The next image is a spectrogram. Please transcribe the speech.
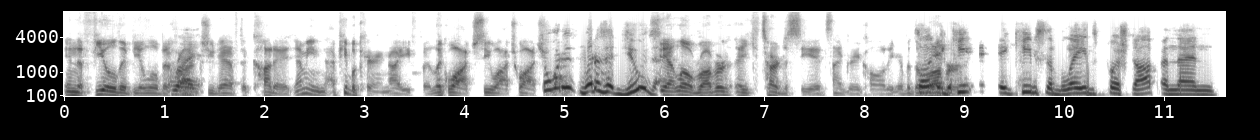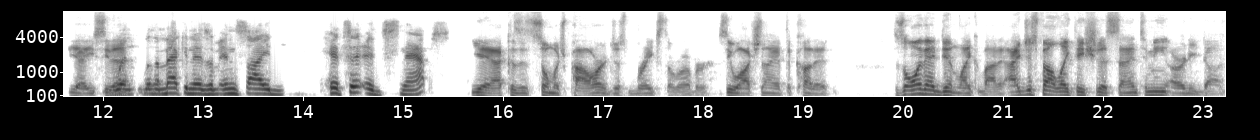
in the field it'd be a little bit hard Right. because you'd have to cut it. I mean, uh, people carry a knife, but like, watch, see, watch, watch. So what is what does it do then? See that little rubber? It's hard to see it. It's not great quality here, but the so rubber. it keep it keeps the blades pushed up, and then yeah, you see that? when when the mechanism inside hits it, it snaps. Yeah, because it's so much power, it just breaks the rubber. See, watch, now I have to cut it. That's the only thing I didn't like about it. I just felt like they should have sent it to me already done.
